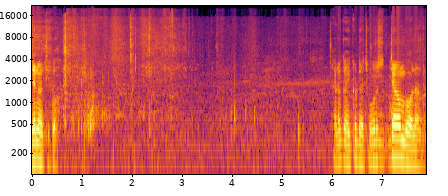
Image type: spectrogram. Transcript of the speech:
ജനം ചില കഴിക്കട്ടോ ചോറ് ഇഷ്ടം പോലെ ഉണ്ട്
